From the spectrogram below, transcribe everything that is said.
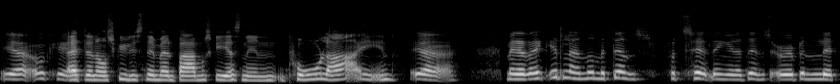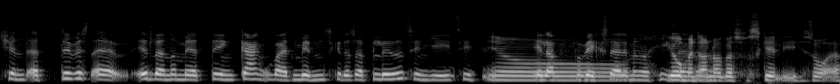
Ja, okay. At den afskyelige snemand bare måske er sådan en polar en. Ja. Men er der ikke et eller andet med dens fortælling, eller dens urban legend, at det vist er et eller andet med, at det engang var et menneske, der så er blevet til en Yeti? Jo. Eller forveksler det med noget helt Jo, andet? men der er nok også forskellige historier.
